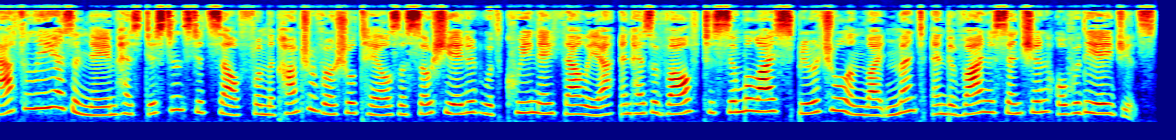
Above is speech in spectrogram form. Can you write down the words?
Athalee as a name has distanced itself from the controversial tales associated with Queen Athaliah and has evolved to symbolize spiritual enlightenment and divine ascension over the ages.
